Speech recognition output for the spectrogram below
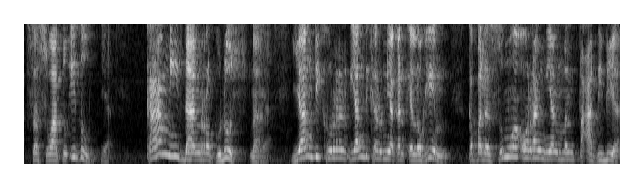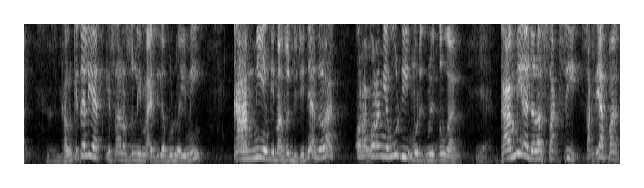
sesuatu itu. Ya. Kami dan Roh Kudus. Nah, Ya. yang dikur- yang dikaruniakan Elohim kepada semua orang yang mentaati Dia. Kalau kita lihat kisah Rasul 5 ayat 32 ini, kami yang dimaksud di sini adalah orang-orang Yahudi, murid-murid Tuhan. Ya. Kami adalah saksi. Saksi apa?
